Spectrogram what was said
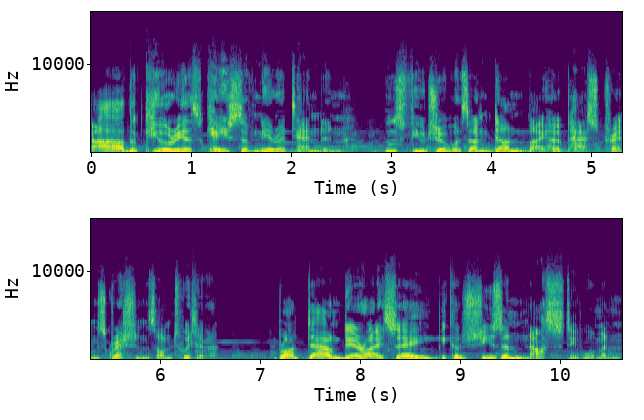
Ah, the curious case of Neera Tanden, whose future was undone by her past transgressions on Twitter. Brought down, dare I say, because she's a nasty woman.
